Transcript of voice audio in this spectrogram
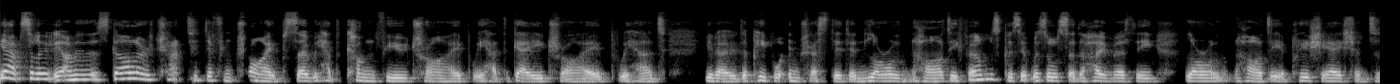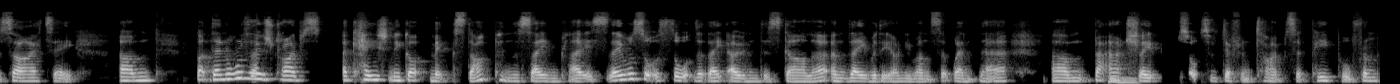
Yeah, absolutely. I mean, the Scala attracted different tribes. So we had the Kung Fu tribe, we had the gay tribe, we had, you know, the people interested in Laurel and Hardy films, because it was also the home of the Laurel and Hardy Appreciation Society. Um, but then all of those tribes occasionally got mixed up in the same place. They all sort of thought that they owned the Scala and they were the only ones that went there. Um, but mm. actually, sorts of different types of people from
